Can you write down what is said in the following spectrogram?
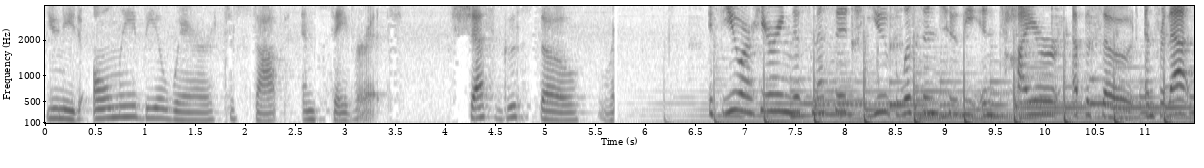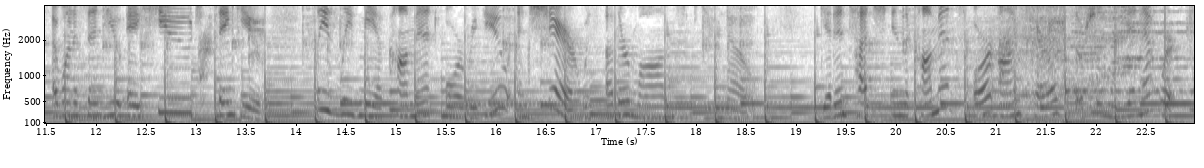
You need only be aware to stop and savor it. Chef Gusteau. If you are hearing this message, you've listened to the entire episode. And for that, I want to send you a huge thank you. Please leave me a comment or review and share with other moms you know. Get in touch in the comments or on Kara's social media networks.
